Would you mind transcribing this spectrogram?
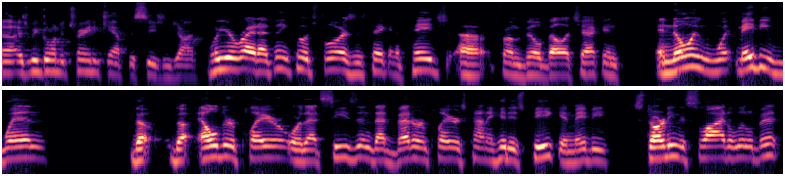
uh, as we go into training camp this season, John. Well, you're right. I think Coach Flores has taken a page uh, from Bill Belichick, and and knowing wh- maybe when the the elder player or that season that veteran player has kind of hit his peak and maybe starting to slide a little bit.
